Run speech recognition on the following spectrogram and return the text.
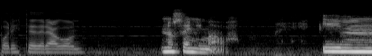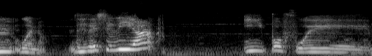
por este dragón. no se animaba. Y mm, bueno, desde ese día Hippo fue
